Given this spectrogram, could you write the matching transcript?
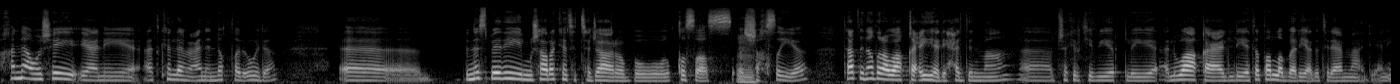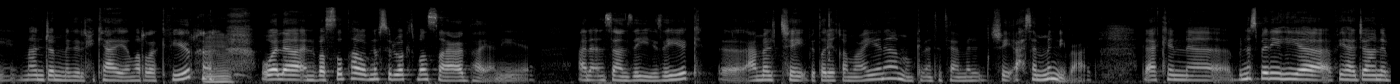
خلنا أول شيء يعني أتكلم عن النقطة الأولى آه بالنسبة لي مشاركة التجارب والقصص مم. الشخصية تعطي نظرة واقعية لحد ما آه بشكل كبير للواقع اللي يتطلب ريادة الأعمال. يعني ما نجمل الحكاية مرة كثير. ولا نبسطها وبنفس الوقت ما نصعبها. يعني أنا إنسان زيي زيك آه، عملت شيء بطريقة معينة ممكن أنت تعمل شيء أحسن مني بعد. لكن آه، بالنسبة لي هي فيها جانب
